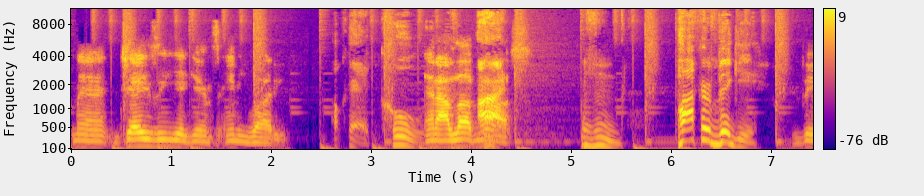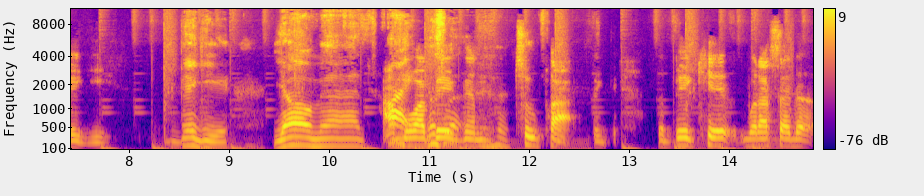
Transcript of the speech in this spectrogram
man, Jay Z against anybody. Okay, cool. And I love Nas. Right. Mm-hmm. Pac or Biggie? Biggie. Biggie. Yo, man. I'm right, more big look. than Tupac. The, the, big kid, what I said, the,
